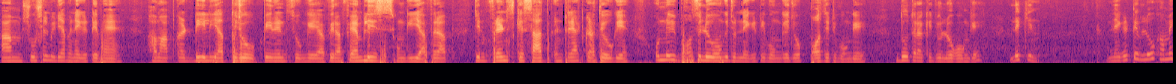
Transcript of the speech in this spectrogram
हम सोशल मीडिया पे नेगेटिव हैं। हम आपका डेली आपके जो पेरेंट्स होंगे या फिर आप फैमिलीज़ होंगी या फिर आप जिन फ्रेंड्स के साथ इंटरेक्ट करते होंगे, उनमें भी बहुत से लोग होंगे जो नेगेटिव होंगे, जो पॉजिटिव होंगे। दो तरह के जो लोग होंगे। लेकिन नेगेटिव लोग हमें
